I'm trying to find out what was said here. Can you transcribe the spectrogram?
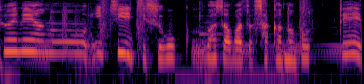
それであのいちいちすごくわざわざ遡って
